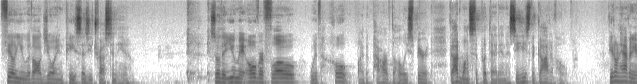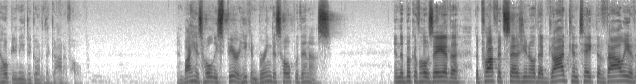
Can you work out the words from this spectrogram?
fill you with all joy and peace as you trust in Him, so that you may overflow with hope by the power of the Holy Spirit. God wants to put that in us. See, He's the God of hope. If you don't have any hope, you need to go to the God of hope. And by His Holy Spirit, He can bring this hope within us. In the book of Hosea, the, the prophet says, you know, that God can take the valley of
